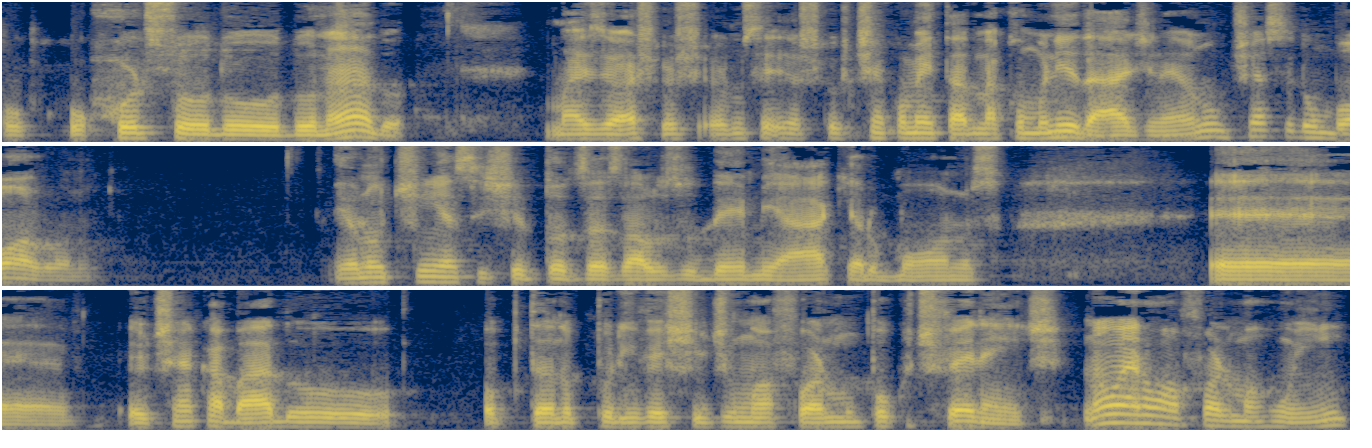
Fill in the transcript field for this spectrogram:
o, o, curso do, do Nando, mas eu acho que eu, eu, não sei, acho que eu tinha comentado na comunidade, né? Eu não tinha sido um bom aluno. Eu não tinha assistido todas as aulas do DMA, que era o bônus. É, eu tinha acabado optando por investir de uma forma um pouco diferente. Não era uma forma ruim,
